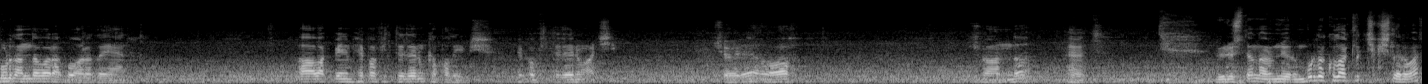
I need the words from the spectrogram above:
Buradan da var bu arada yani. Aa bak benim HEPA filtrelerim kapalıymış. HEPA filtrelerimi açayım. Şöyle oh. Şu anda evet. Virüsten arınıyorum. Burada kulaklık çıkışları var.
